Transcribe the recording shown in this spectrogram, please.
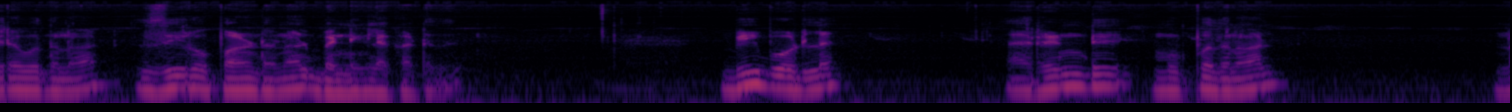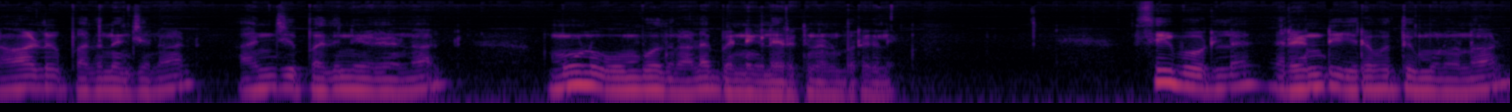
இருபது நாள் ஜீரோ பன்னெண்டு நாள் பெண்டிங்கில் காட்டுது. பி போர்டில் ரெண்டு முப்பது நாள் நாலு பதினஞ்சு நாள் அஞ்சு பதினேழு நாள் மூணு ஒம்பது நாளாக பெண்டிங்கில் இருக்குது நண்பர்களே. சி போர்டில் ரெண்டு இருபத்தி மூணு நாள்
